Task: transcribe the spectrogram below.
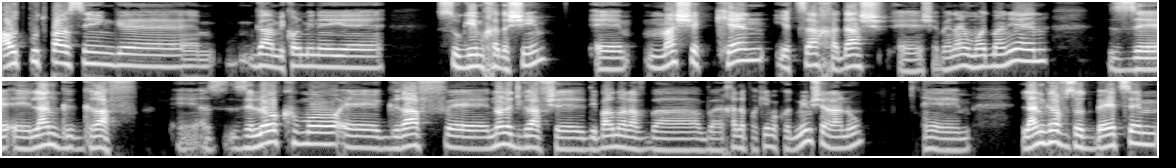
output parsing, אה, גם מכל מיני אה, סוגים חדשים. אמ, מה שכן יצא חדש, שבעיניי הוא מאוד מעניין, זה lang graph. אז זה לא כמו גרף, knowledge graph שדיברנו עליו באחד הפרקים הקודמים שלנו. אמ, לנגרף זאת בעצם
